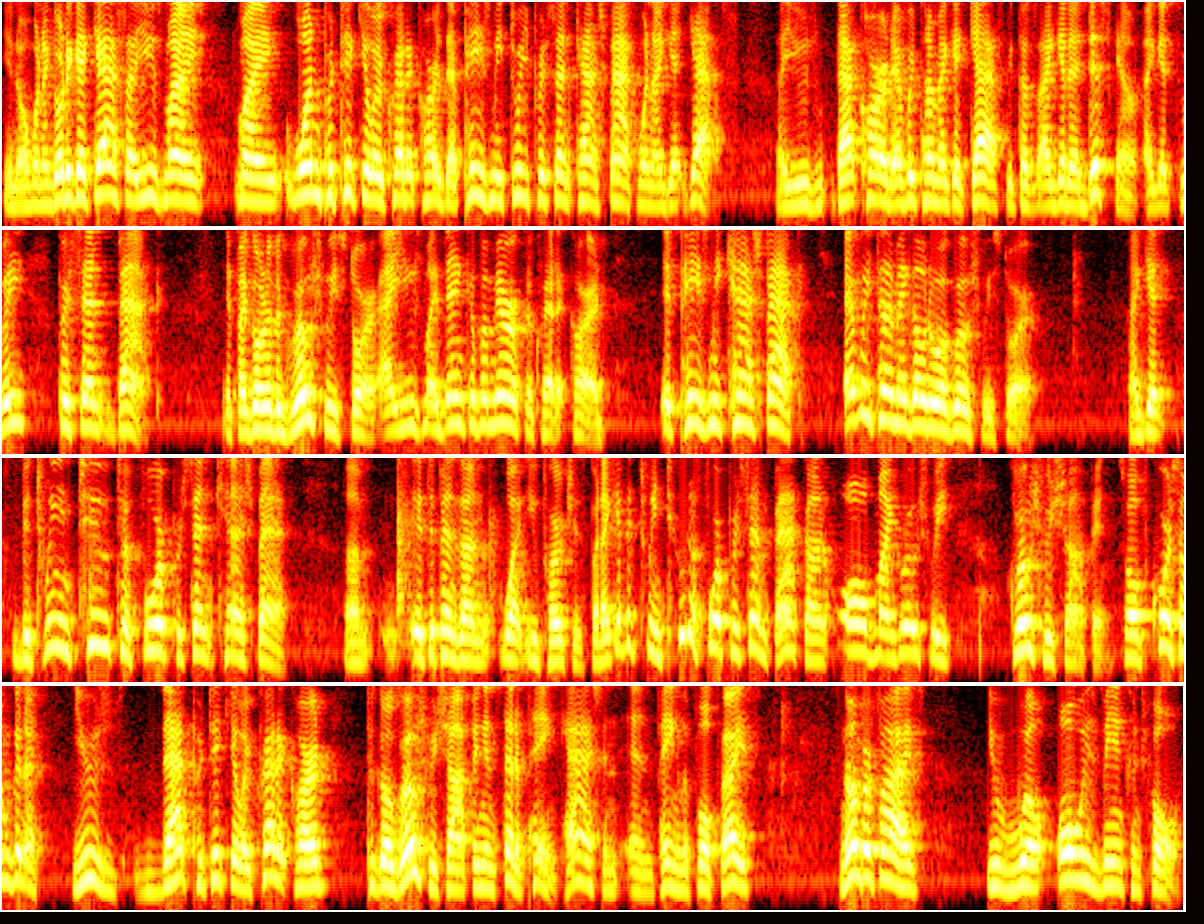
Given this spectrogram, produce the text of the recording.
you know, when I go to get gas, I use my my one particular credit card that pays me 3% cash back when I get gas. I use that card every time I get gas because I get a discount. I get 3% back. If I go to the grocery store, I use my Bank of America credit card. It pays me cash back every time I go to a grocery store. I get between 2 to 4% cash back. Um, it depends on what you purchase, but I get between 2 to 4% back on all my grocery grocery shopping. So of course I'm going to use that particular credit card to go grocery shopping instead of paying cash and, and paying the full price. Number five, you will always be in control.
